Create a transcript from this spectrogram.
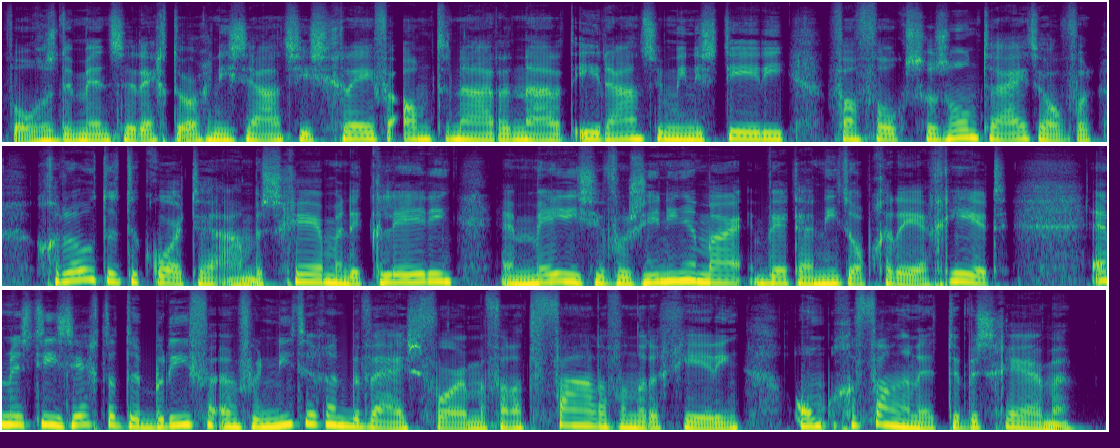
Volgens de mensenrechtenorganisatie schreven ambtenaren naar het Iraanse ministerie van Volksgezondheid over grote tekorten aan beschermende kleding en medische voorzieningen, maar werd daar niet op gereageerd. Amnesty zegt dat de brieven een vernietigend bewijs vormen van het falen van de regering om gevangenen te beschermen.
